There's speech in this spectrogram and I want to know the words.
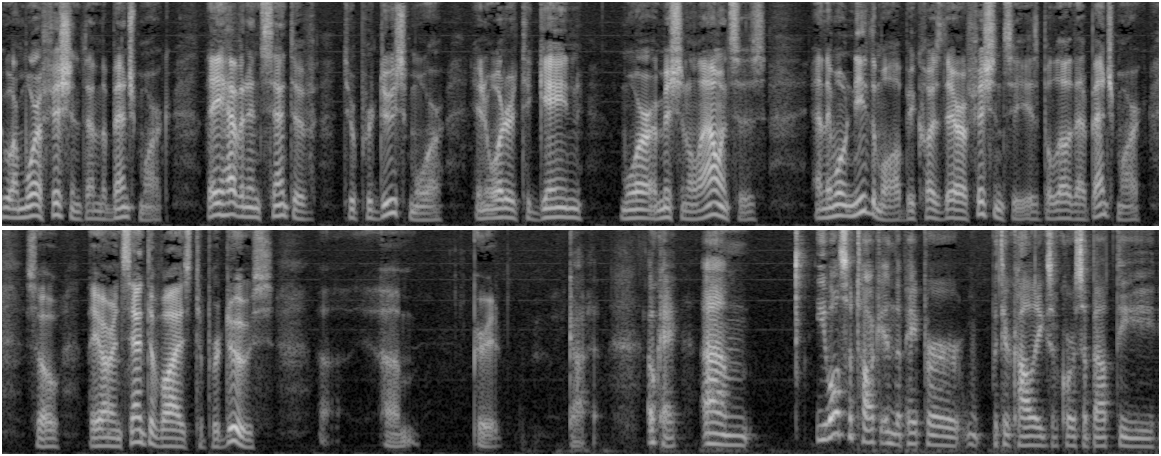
who are more efficient than the benchmark, they have an incentive to produce more in order to gain more emission allowances, and they won't need them all because their efficiency is below that benchmark. So they are incentivized to produce. Uh, um, period. Got it. Okay. Um, you also talk in the paper with your colleagues, of course, about the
